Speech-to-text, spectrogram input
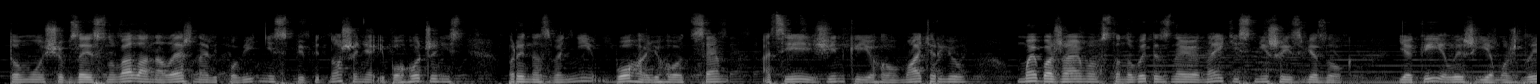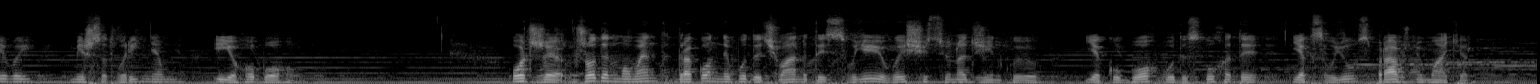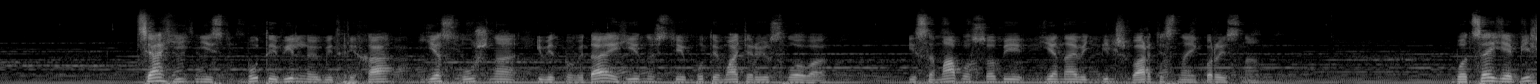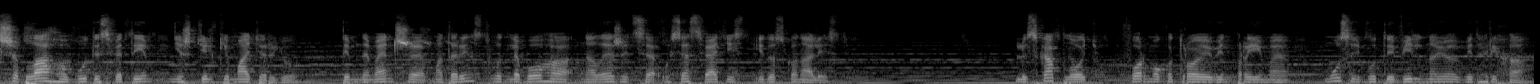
тому щоб заіснувала належна відповідність співвідношення і погодженість при названні Бога Його Отцем, а цієї жінки Його матір'ю, ми бажаємо встановити з нею найтісніший зв'язок, який лише є можливий між сотворінням і його Богом. Отже, в жоден момент дракон не буде чванитись своєю вищістю над жінкою, яку Бог буде слухати як свою справжню матір. Ця гідність бути вільною від гріха є слушна і відповідає гідності бути матір'ю слова, і сама по собі є навіть більш вартісна і корисна. Бо це є більше благо бути святим, ніж тільки матір'ю, тим не менше материнству для Бога належиться уся святість і досконалість. Людська плоть, форму котрої він прийме, мусить бути вільною від гріха,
